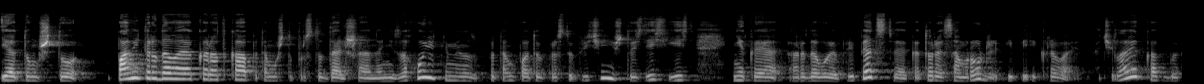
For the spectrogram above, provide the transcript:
И о том, что Память родовая коротка, потому что просто дальше она не заходит, именно потому, по той простой причине, что здесь есть некое родовое препятствие, которое сам род и перекрывает. А человек как бы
